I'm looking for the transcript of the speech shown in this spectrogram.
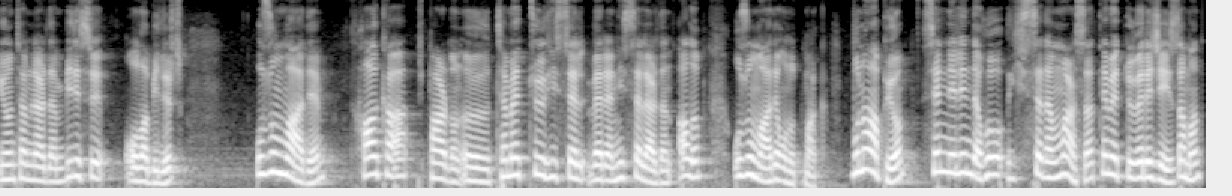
yöntemlerden birisi olabilir. Uzun vade halka pardon e, temettü hisse veren hisselerden alıp uzun vade unutmak. Bu ne yapıyor? Senin elinde o hisseden varsa temettü vereceği zaman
